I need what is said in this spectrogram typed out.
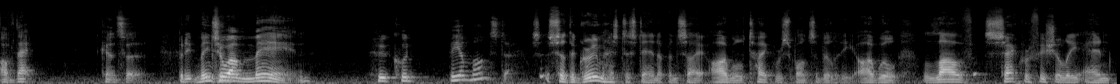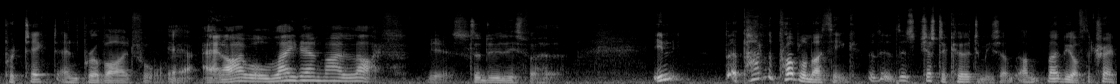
of that concern But it means to a man who could be a monster. So, so the groom has to stand up and say, I will take responsibility. I will love sacrificially and protect and provide for. Yeah, and I will lay down my life Yes. to do this for her. In, part of the problem, I think, th- this just occurred to me, so I'm maybe off the track.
